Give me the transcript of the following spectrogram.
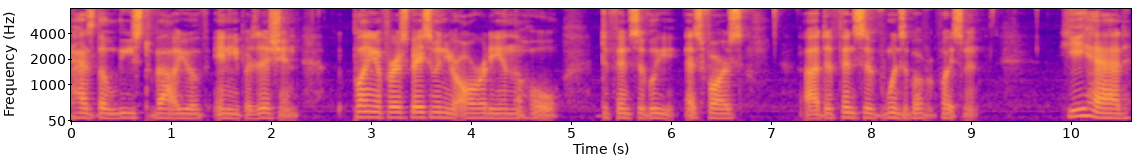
has the least value of any position. Playing a first baseman, you're already in the hole defensively as far as uh, defensive wins above replacement. He had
